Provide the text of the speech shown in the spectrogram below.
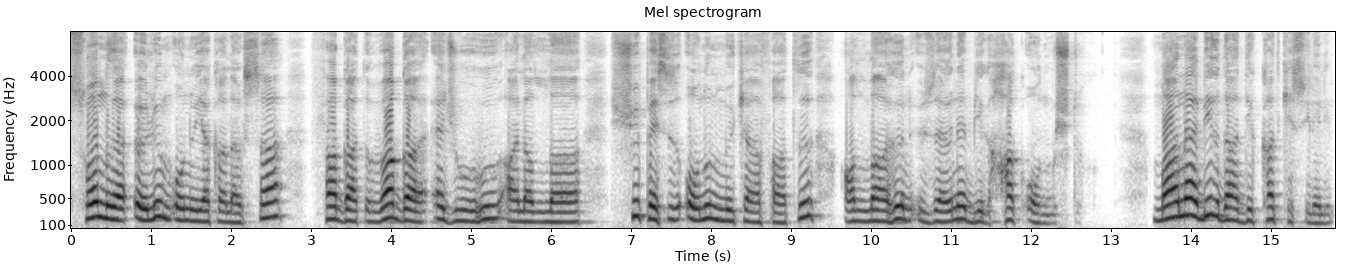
Sonra ölüm onu yakalarsa fakat vaga ecruhu alallah. Şüphesiz onun mükafatı Allah'ın üzerine bir hak olmuştur. Mana bir daha dikkat kesilelim.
